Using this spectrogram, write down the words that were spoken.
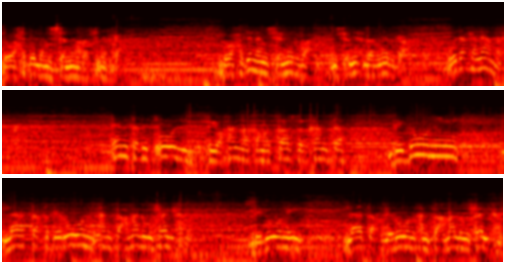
لوحدنا مش هنعرف نرجع. لوحدنا مش هنرجع مش هنقدر نرجع. وده كلامك. انت بتقول في يوحنا 15 5 بدوني لا تقدرون أن تعملوا شيئا. بدوني لا تقدرون أن تعملوا شيئا.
